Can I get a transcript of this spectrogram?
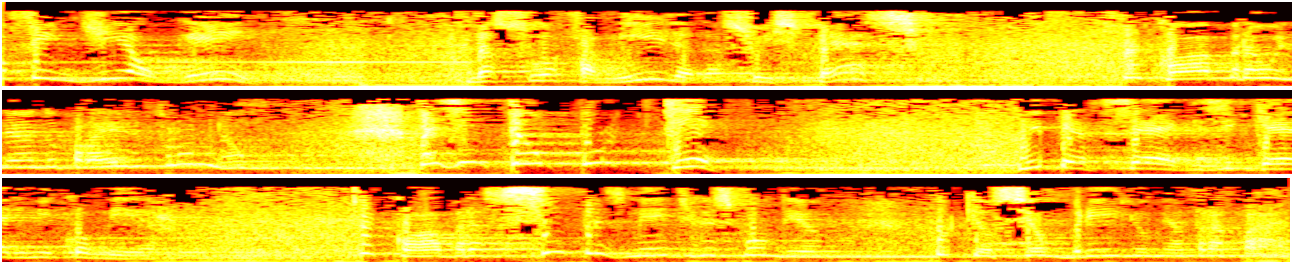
ofendi alguém da sua família, da sua espécie. A cobra, olhando para ele, falou: Não. Mas então por que me persegues e queres me comer? A cobra simplesmente respondeu: Porque o seu brilho me atrapalha.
